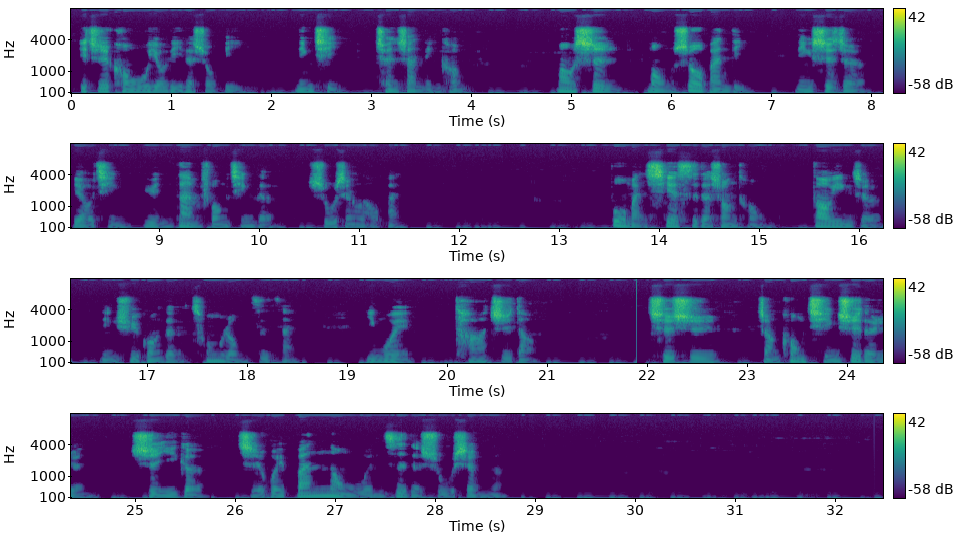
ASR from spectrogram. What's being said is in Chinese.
一只孔武有力的手臂拧起衬衫领口，貌似猛兽般地凝视着表情云淡风轻的书生老板。布满血丝的双瞳倒映着林旭光的从容自在，因为他知道，此时掌控情势的人是一个只会搬弄文字的书生了！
